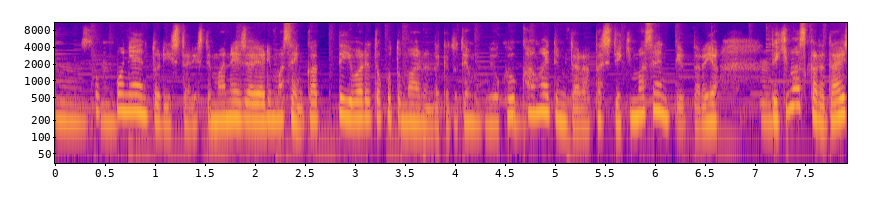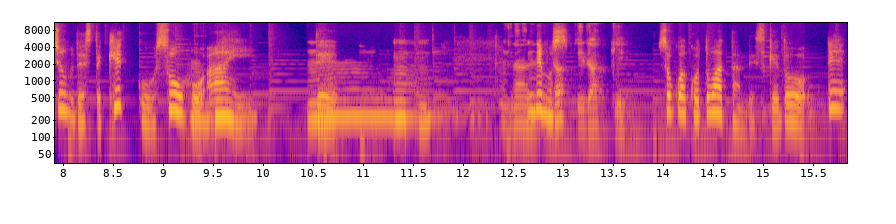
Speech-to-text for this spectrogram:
うんそこにエントリーしたりしてマネージャーやりませんかって言われたこともあるんだけどでもよくよく考えてみたら私できませんって言ったらいやうん。できますから大丈夫ですって結構双方安易で。うん。なん。でもラッキーラッキー。そこは断ったんですけどで、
